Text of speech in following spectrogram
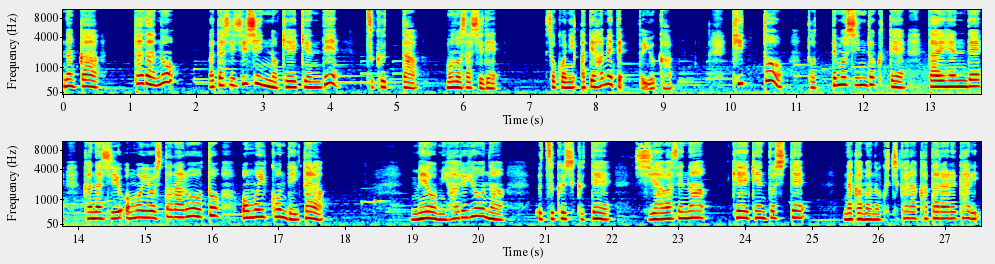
なんかただの私自身の経験で作った物差しでそこに当てはめてというかきっととってもしんどくて大変で悲しい思いをしただろうと思い込んでいたら目を見張るような美しくて幸せな経験として仲間の口から語られたり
